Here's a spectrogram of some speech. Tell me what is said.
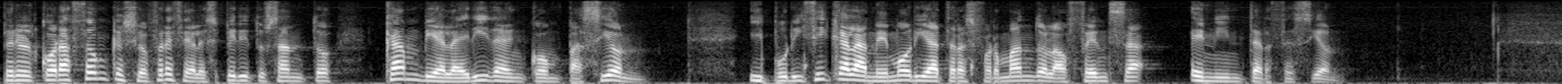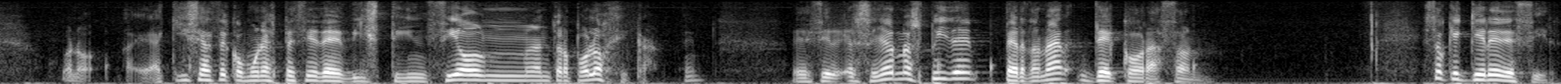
pero el corazón que se ofrece al Espíritu Santo cambia la herida en compasión y purifica la memoria transformando la ofensa en intercesión. Bueno, aquí se hace como una especie de distinción antropológica. ¿eh? Es decir, el Señor nos pide perdonar de corazón. ¿Eso qué quiere decir?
